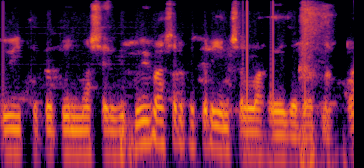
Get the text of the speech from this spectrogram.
দুই থেকে তিন মাসের দুই মাসের ভিতরে ইনশাল্লাহ হয়ে যাবে আপনারটা।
